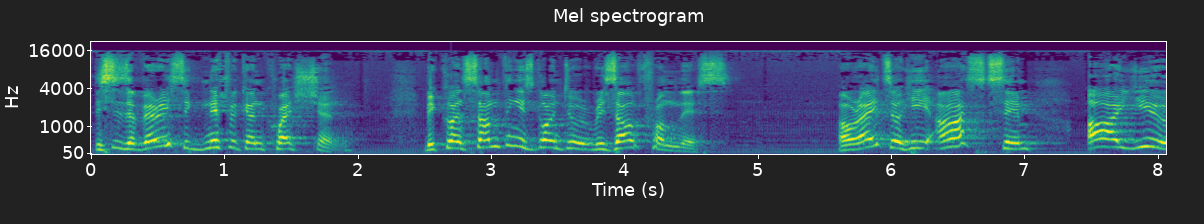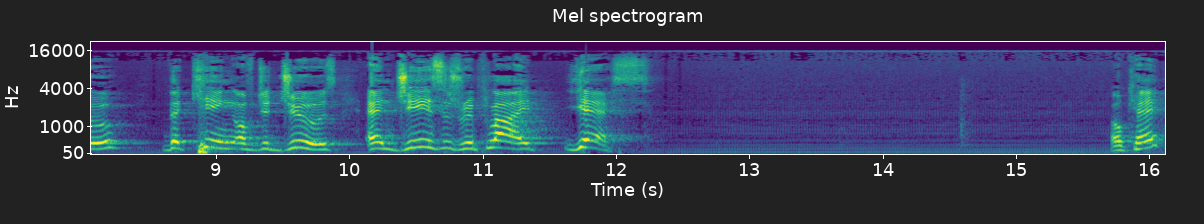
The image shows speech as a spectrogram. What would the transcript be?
This is a very significant question because something is going to result from this. All right? So he asks him, Are you the king of the Jews? And Jesus replied, Yes. Okay?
